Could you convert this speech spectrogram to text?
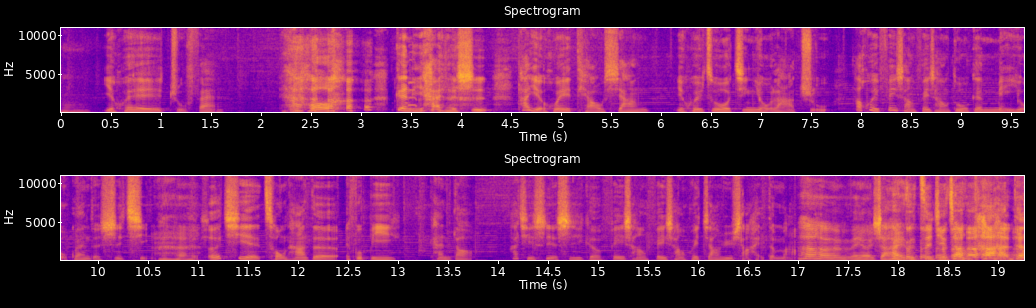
嗯，也会煮饭。然后更厉害的是，他也会调香，也会做精油蜡烛，他会非常非常多跟美有关的事情，而且从他的 FB 看到。她其实也是一个非常非常会教育小孩的妈妈，没有小孩子自己长大的，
